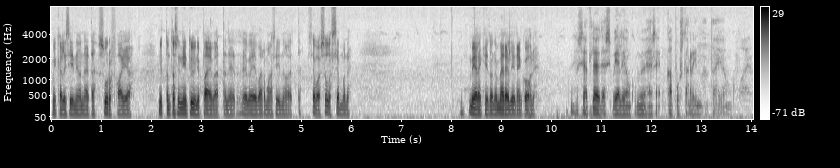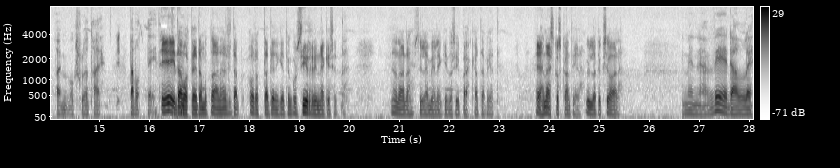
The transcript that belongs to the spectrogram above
mikäli siinä on näitä surffaajia. Nyt on tosi niin tyyni päivä, että ne, ne ei varmaan siinä ole, että se voisi olla semmoinen mielenkiintoinen merellinen kohde. Jos sieltä löytäisi vielä jonkun myöhäisen kapustarinnan tai jonkun vai, onko sulla jotain tavoitteita? Ei tavoitteita, mutta aina sitä odottaa tietenkin, että jonkun sirrin näkisi, että ne on aina silleen mielenkiintoisia pähkäiltäviä. Eihän näistä koskaan tiedä. Yllätyksiä aina. Mennään Vedalle.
